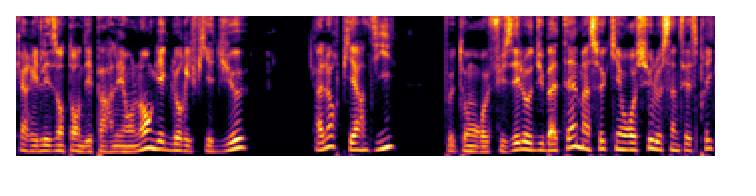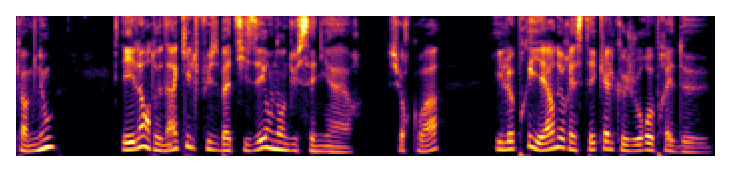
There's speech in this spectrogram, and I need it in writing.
Car ils les entendaient parler en langue et glorifier Dieu. Alors Pierre dit Peut-on refuser l'eau du baptême à ceux qui ont reçu le Saint-Esprit comme nous? Et il ordonna qu'ils fussent baptisés au nom du Seigneur. Sur quoi ils le prièrent de rester quelques jours auprès d'eux.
